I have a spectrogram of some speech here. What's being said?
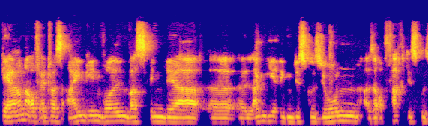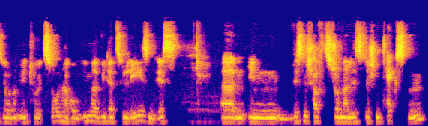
gerne auf etwas eingehen wollen, was in der äh, langjährigen Diskussion, also auch Fachdiskussion und Intuition herum immer wieder zu lesen ist, ähm, in wissenschaftsjournalistischen Texten.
